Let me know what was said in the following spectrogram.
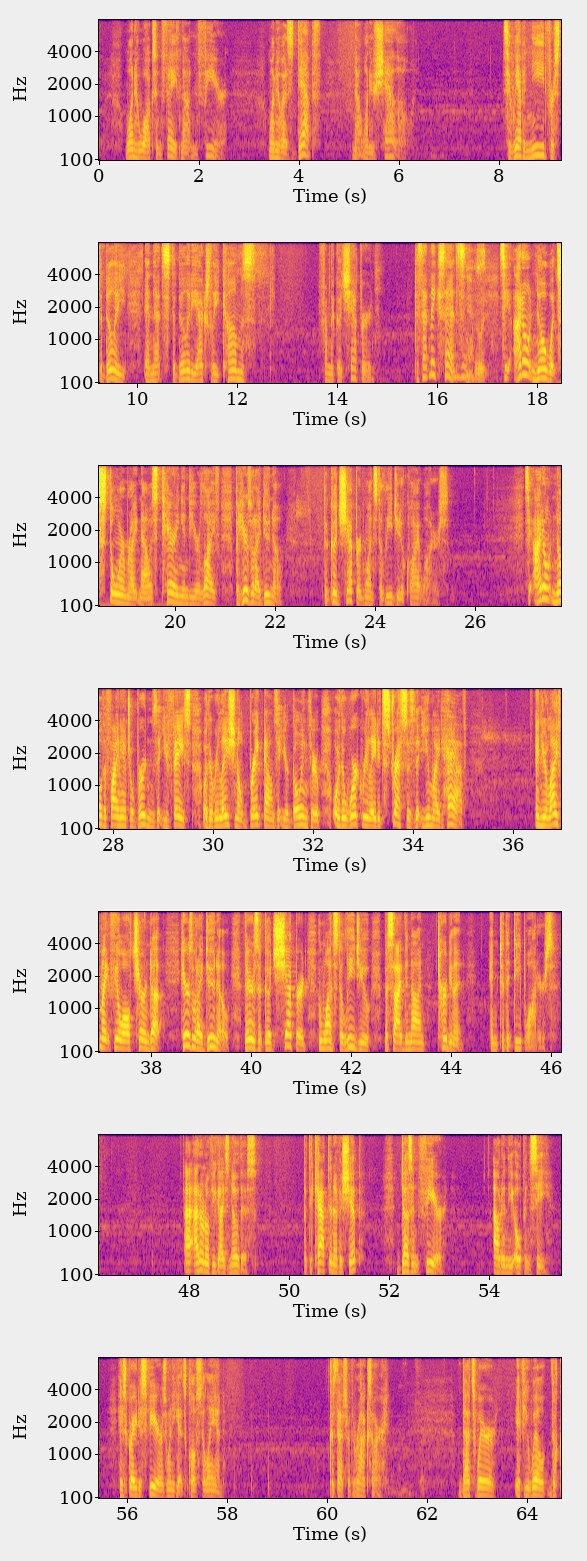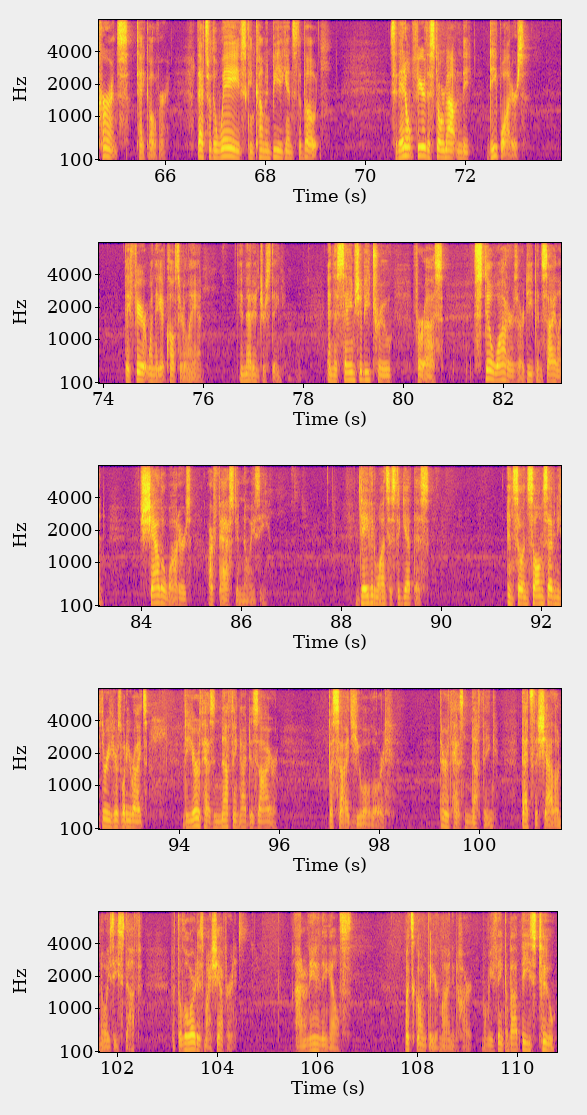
one who walks in faith, not in fear, one who has depth, not one who's shallow. See, we have a need for stability, and that stability actually comes from the Good Shepherd. Does that make sense? Yes. See, I don't know what storm right now is tearing into your life, but here's what I do know the Good Shepherd wants to lead you to quiet waters. See, I don't know the financial burdens that you face or the relational breakdowns that you're going through or the work related stresses that you might have. And your life might feel all churned up. Here's what I do know there's a good shepherd who wants to lead you beside the non turbulent and to the deep waters. I, I don't know if you guys know this, but the captain of a ship doesn't fear out in the open sea. His greatest fear is when he gets close to land, because that's where the rocks are. That's where, if you will, the currents take over. That's where the waves can come and beat against the boat. See, they don't fear the storm out in the deep waters. They fear it when they get closer to land. Isn't that interesting? And the same should be true for us. Still waters are deep and silent. Shallow waters are fast and noisy. David wants us to get this. And so in Psalm 73, here's what he writes The earth has nothing I desire besides you, O Lord. The earth has nothing. That's the shallow, noisy stuff. But the Lord is my shepherd. I don't need anything else. What's going through your mind and heart when we think about these two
